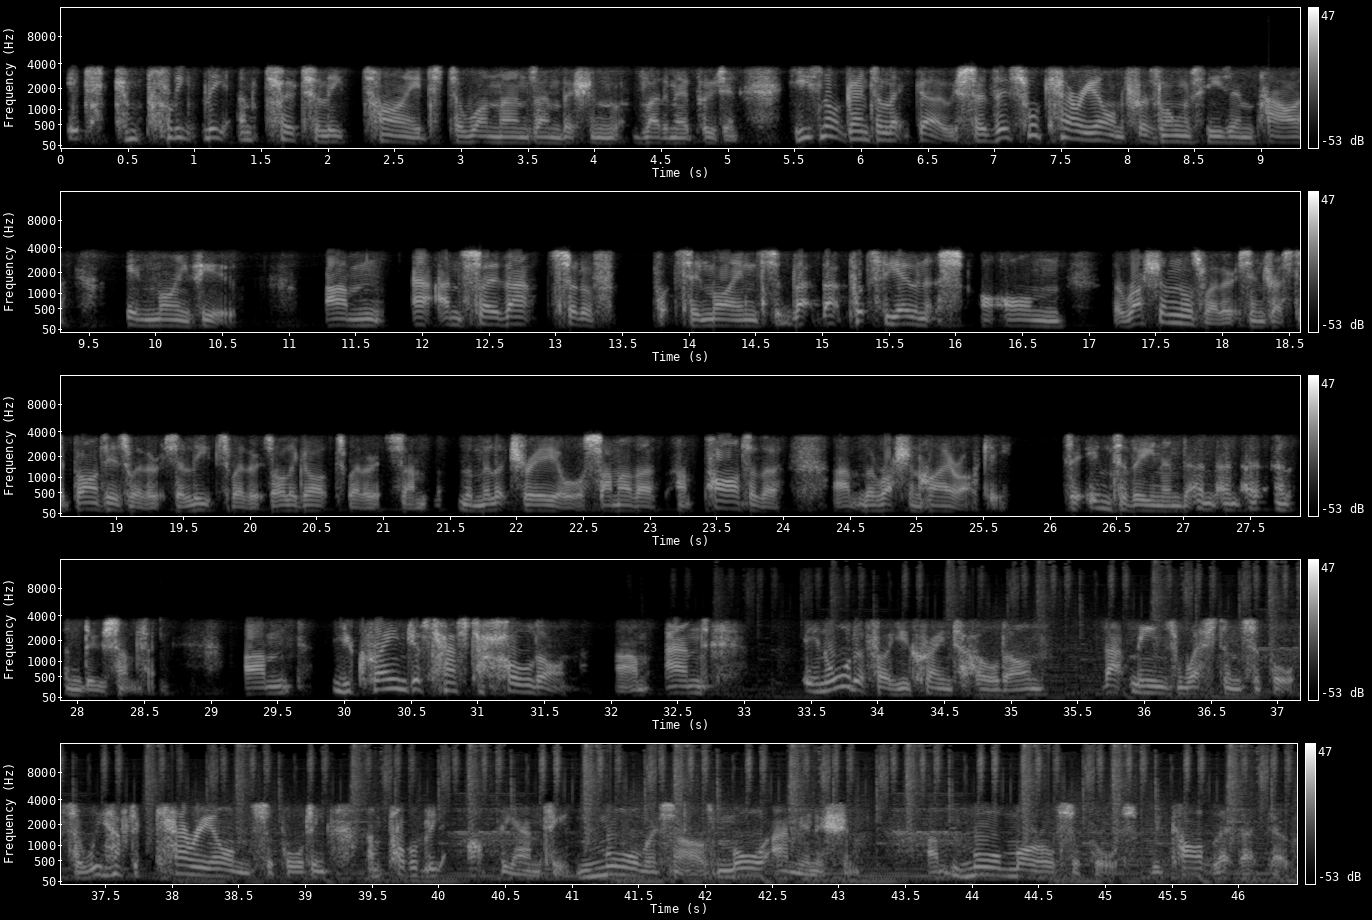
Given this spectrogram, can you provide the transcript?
it's completely and totally tied to one man's ambition, Vladimir Putin. He's not going to let go. So this will carry on for as long as he's in power, in my view. Um, and so that sort of puts in mind that that puts the onus on the Russians, whether it's interested parties, whether it's elites, whether it's oligarchs, whether it's um, the military or some other um, part of the um, the Russian hierarchy, to intervene and and, and, and do something. Um, Ukraine just has to hold on. Um, and in order for Ukraine to hold on, that means Western support. So we have to carry on supporting and probably up the ante. More missiles, more ammunition, um, more moral support. We can't let that go.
